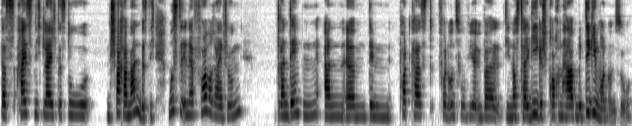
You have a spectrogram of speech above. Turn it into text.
Das heißt nicht gleich, dass du ein schwacher Mann bist. Ich musste in der Vorbereitung dran denken an ähm, den Podcast von uns, wo wir über die Nostalgie gesprochen haben mit Digimon und so.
